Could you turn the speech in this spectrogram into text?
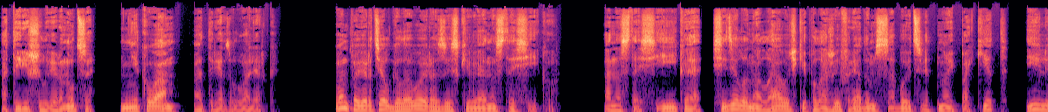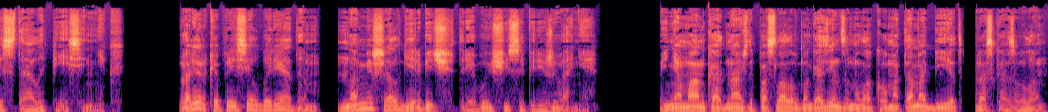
«А ты решил вернуться?» «Не к вам», — отрезал Валерка. Он повертел головой, разыскивая Анастасийку. Анастасийка сидела на лавочке, положив рядом с собой цветной пакет и листала песенник. Валерка присел бы рядом, но мешал Гельбич, требующий сопереживания. «Меня мамка однажды послала в магазин за молоком, а там обед», — рассказывал он.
